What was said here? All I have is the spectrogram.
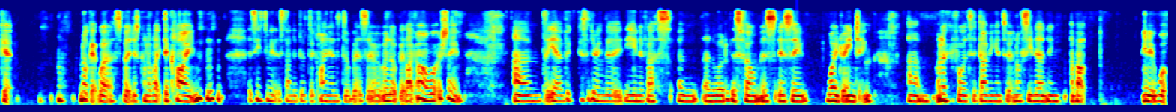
get not get worse, but just kind of like decline. it seems to me that standard does decline a little bit, so I'm a little bit like, oh, what a shame. Um, but yeah, considering the, the universe and, and the world of this film is, is so wide ranging, um, I'm looking forward to diving into it and obviously learning about, you know, what,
